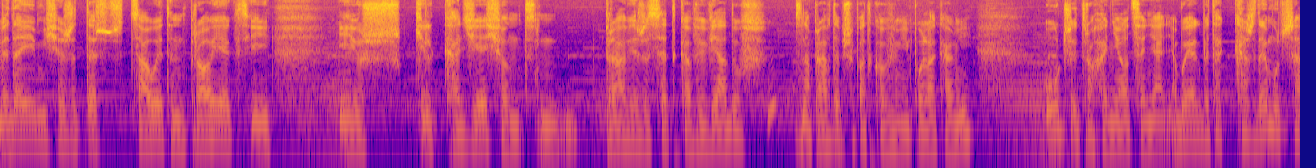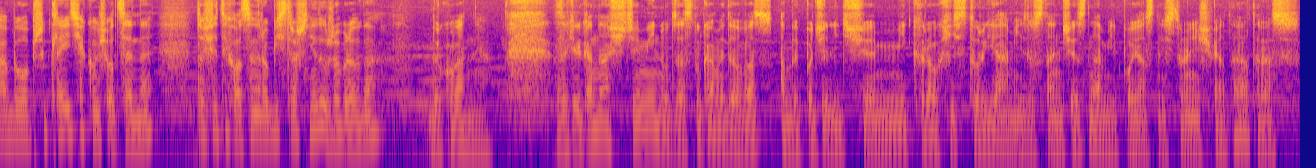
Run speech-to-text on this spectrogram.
wydaje mi się, że też cały ten projekt i, i już kilkadziesiąt, prawie że setka wywiadów z naprawdę przypadkowymi Polakami uczy trochę nieoceniania, bo jakby tak każdemu trzeba było przykleić jakąś ocenę, to się tych ocen robi strasznie dużo, prawda? Dokładnie. Za kilkanaście minut zastukamy do Was, aby podzielić się mikrohistoriami. Zostańcie z nami po jasnej stronie świata, a teraz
